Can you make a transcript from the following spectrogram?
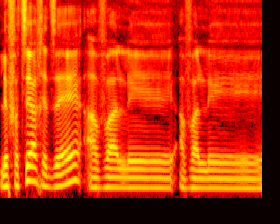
לפצח את זה, אבל, אה, אבל אה,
